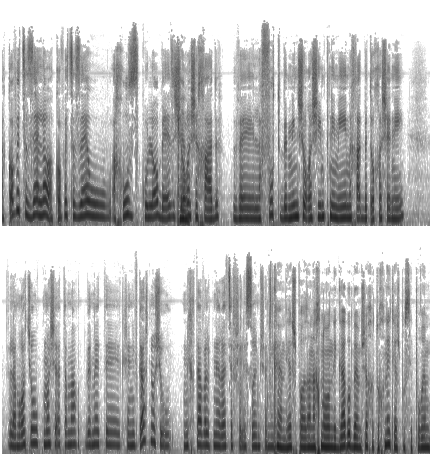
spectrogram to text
הקובץ הזה לא, הקובץ הזה הוא אחוז כולו באיזה כן. שורש אחד, ולפות במין שורשים פנימיים אחד בתוך השני. למרות שהוא, כמו שאת אמרת, באמת, אה, כשנפגשנו, שהוא נכתב על פני רצף של 20 שנים. כן, יש פה, אז אנחנו ניגע בו בהמשך התוכנית, יש פה סיפורים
